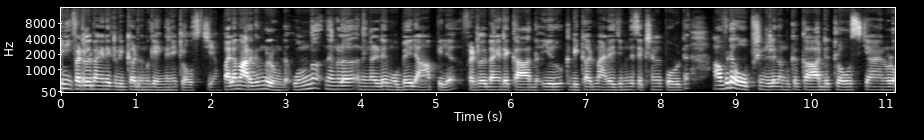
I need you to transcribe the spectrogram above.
ഇനി ഫെഡറൽ ബാങ്കിന്റെ ക്രെഡിറ്റ് കാർഡ് നമുക്ക് എങ്ങനെ ക്ലോസ് ചെയ്യാം? പല മാർഗങ്ങളുണ്ട് ഒന്ന് നിങ്ങൾ നിങ്ങളുടെ മൊബൈൽ ആപ്പിൽ ഫെഡറൽ ബാങ്കിന്റെ കാർഡ് ഈ ഒരു ക്രെഡിറ്റ് കാർഡ് മാനേജ്മെന്റ് സെക്ഷനിൽ പോയിട്ട് അവിടെ ഓപ്ഷനിൽ നമുക്ക് കാർഡ് ക്ലോസ് ചെയ്യാനുള്ള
